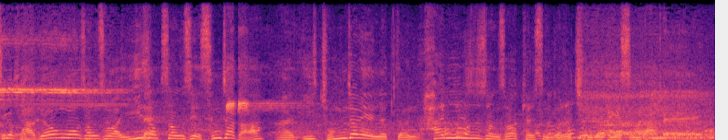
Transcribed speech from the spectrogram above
지금 박영호 선수와 이석 네. 선수의 승자가 이 좀 전에 열렸던 한인수 선수와 결승전을 치르게 되겠습니다. 네,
